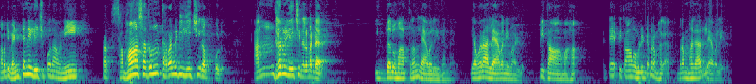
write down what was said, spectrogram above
కాబట్టి వెంటనే లేచిపోదామని తత్సభాసదులు తరమిడి లేచిరప్పుడు అందరూ లేచి నిలబడ్డారు. ఇద్దరు మాత్రం లేవలేదన్నారు. ఎవరా లేవని వాళ్ళు? పితామహ. అంటే పితామహుడు అంటే బ్రహ్మగారు. బ్రహ్మగారు లేవలేదు.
